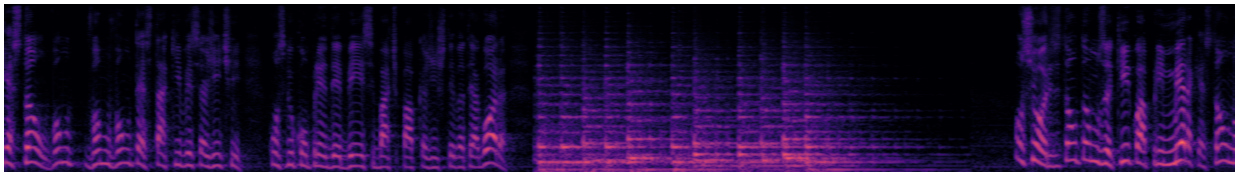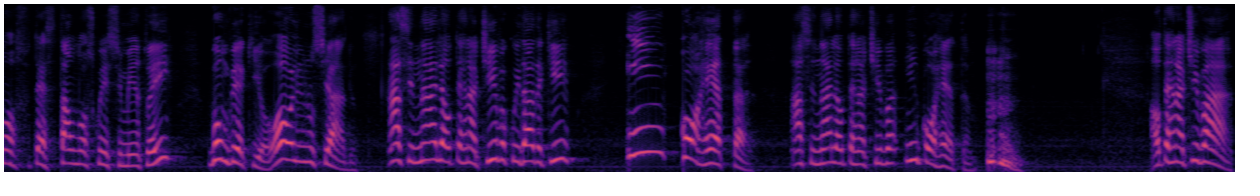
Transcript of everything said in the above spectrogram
questão. Vamos, vamos, vamos testar aqui, ver se a gente conseguiu compreender bem esse bate-papo que a gente teve até agora. Bom, senhores, então estamos aqui com a primeira questão, nosso, testar o nosso conhecimento aí. Vamos ver aqui, ó, olha o enunciado. Assinale a alternativa, cuidado aqui, incorreta assinale a alternativa incorreta. alternativa A.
